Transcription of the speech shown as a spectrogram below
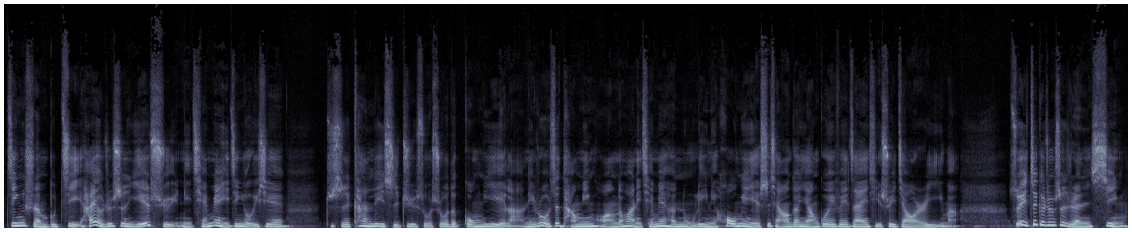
精神不济，还有就是，也许你前面已经有一些，就是看历史剧所说的功业啦。你如果是唐明皇的话，你前面很努力，你后面也是想要跟杨贵妃在一起睡觉而已嘛。所以这个就是人性。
